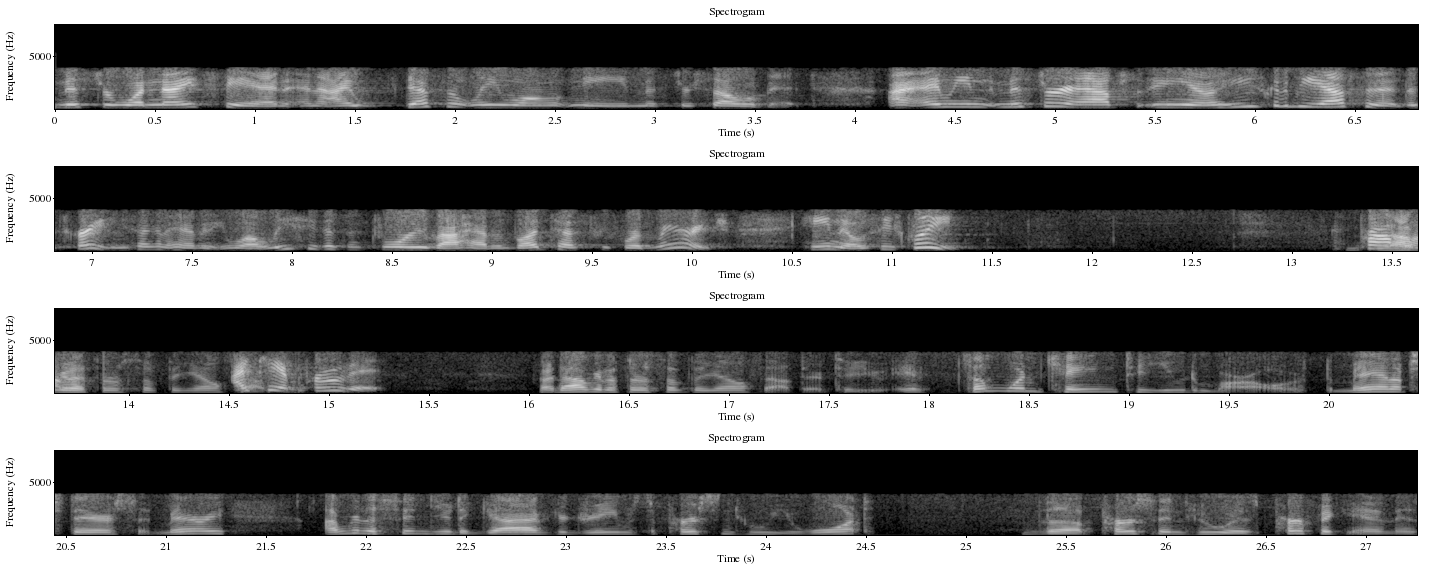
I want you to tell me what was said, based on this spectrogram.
Mr. One Night Stand and I definitely won't need Mr. Celibate. I, I mean, Mr. Abs, you know, he's going to be abstinent. That's great. He's not going to have any. Well, at least he doesn't have to worry about having blood tests before the marriage. He knows he's clean. Now I'm gonna throw something else I out can't there. prove it. But now I'm going to throw something else out there to you. If someone came to you tomorrow, if the man upstairs said, Mary, I'm going to send you the guy of your dreams, the person who you want, the person who is perfect and is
